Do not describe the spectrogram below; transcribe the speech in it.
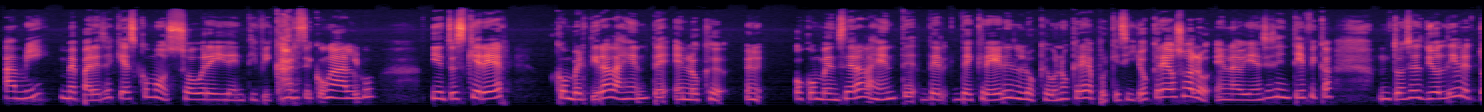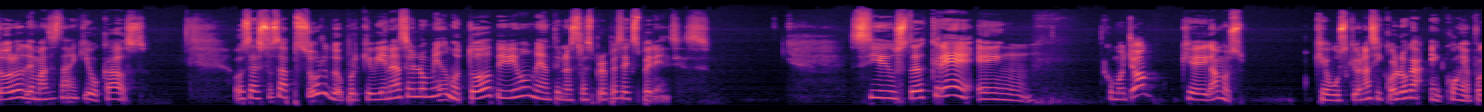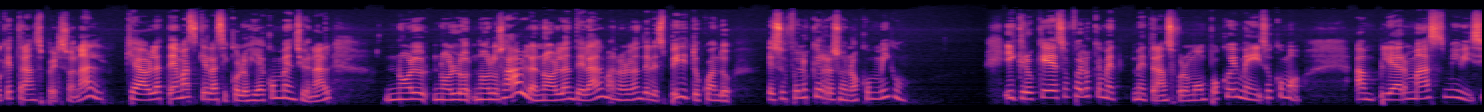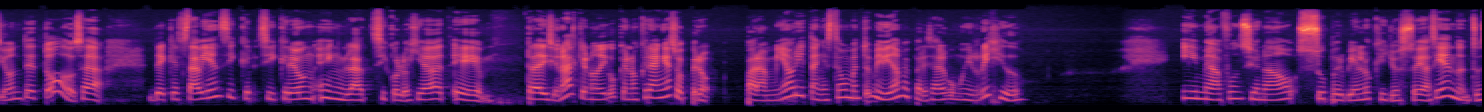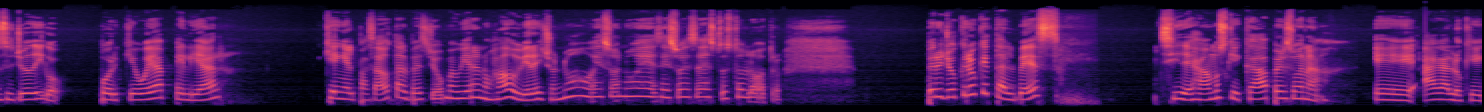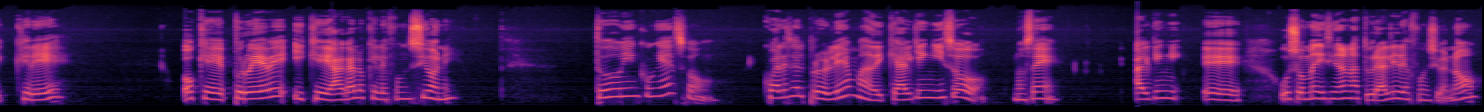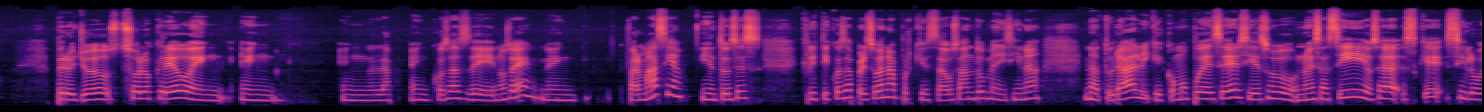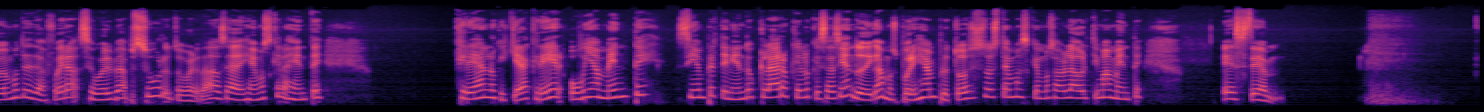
a mí me parece que es como sobreidentificarse con algo y entonces querer convertir a la gente en lo que, o convencer a la gente de, de, creer en lo que uno cree, porque si yo creo solo en la evidencia científica, entonces Dios libre, todos los demás están equivocados. O sea, esto es absurdo, porque viene a ser lo mismo, todos vivimos mediante nuestras propias experiencias. Si usted cree en, como yo, que digamos, que busque una psicóloga con enfoque transpersonal, que habla temas que la psicología convencional no, no, no los habla, no hablan del alma, no hablan del espíritu, cuando eso fue lo que resonó conmigo. Y creo que eso fue lo que me, me, transformó un poco y me hizo como ampliar más mi visión de todo, o sea, de que está bien si, si creo en, la psicología eh, tradicional, que no digo que no crean eso, pero para mí ahorita en este momento de mi vida me parece algo muy rígido y me ha funcionado súper bien lo que yo estoy haciendo. Entonces yo digo, ¿por qué voy a pelear? Que en el pasado tal vez yo me hubiera enojado, hubiera dicho, no, eso no es, eso es esto, esto es lo otro. Pero yo creo que tal vez si dejamos que cada persona eh, haga lo que cree o que pruebe y que haga lo que le funcione, todo bien con eso. ¿Cuál es el problema de que alguien hizo, no sé, alguien eh, usó medicina natural y le funcionó, pero yo solo creo en, en, en, cosas de, no sé, en farmacia. Y entonces critico a esa persona porque está usando medicina natural y que cómo puede ser si eso no es así. O sea, es que si lo vemos desde afuera se vuelve absurdo, ¿verdad? O sea, dejemos que la gente crea lo que quiera creer. Obviamente, siempre teniendo claro qué es lo que está haciendo. Digamos, por ejemplo, todos estos temas que hemos hablado últimamente, este,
